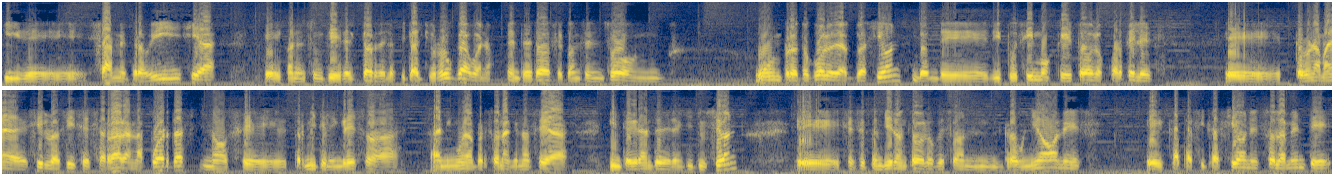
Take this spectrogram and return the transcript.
y de SAME provincia, con el subdirector del Hospital Churruca, bueno, entre todos se consensuó un, un protocolo de actuación donde dispusimos que todos los cuarteles, eh, por una manera de decirlo así, se cerraran las puertas, no se permite el ingreso a, ninguna persona que no sea integrante de la institución, eh, se suspendieron todo lo que son reuniones, eh, capacitaciones, solamente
